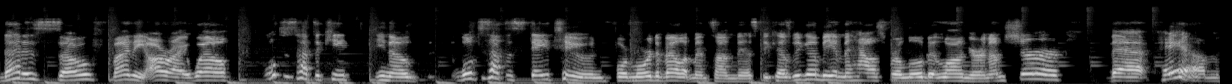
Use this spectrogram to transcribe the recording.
that is so funny. All right, well, we'll just have to keep, you know, we'll just have to stay tuned for more developments on this because we're going to be in the house for a little bit longer, and I'm sure that Pam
